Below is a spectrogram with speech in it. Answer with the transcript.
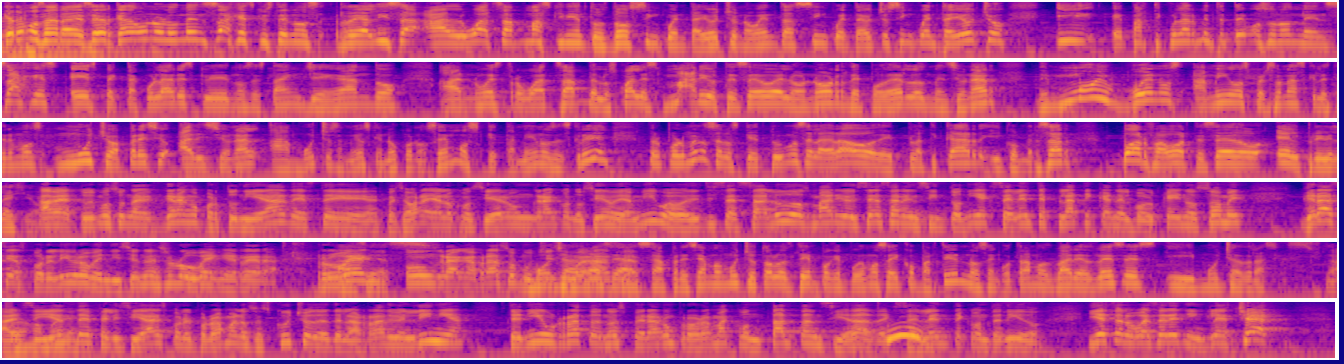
Queremos agradecer cada uno de los mensajes que usted nos realiza al WhatsApp más 502 58 90 58 58 y eh, particularmente tenemos unos mensajes espectaculares que nos están llegando a nuestro WhatsApp de los cuales Mario te cedo el honor de poderlos mencionar de muy buenos amigos, personas que les tenemos mucho aprecio adicional a muchos amigos que no conocemos que también nos escriben, pero por lo menos a los que tuvimos el agrado de platicar y conversar, por favor te cedo el privilegio. A ver, tuvimos una gran oportunidad este, pues ahora ya lo considero un gran conocido y amigo. Dice, saludos Mario y César en sintonía, excelente plática en el Volcano Summit. Gracias por el libro, bendiciones Rubén Herrera. Rubén, un gran abrazo, muchísimas Muchas gracias. gracias. Apreciamos mucho todo el tiempo que podemos ahí compartir. Nos encontramos varias veces y muchas gracias. La Al siguiente, felicidades por el programa, los escucho desde la radio en línea. Tenía un rato de no esperar un programa con tanta ansiedad, Uh. excelente contenido. Y este lo voy a hacer en inglés. Chat,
